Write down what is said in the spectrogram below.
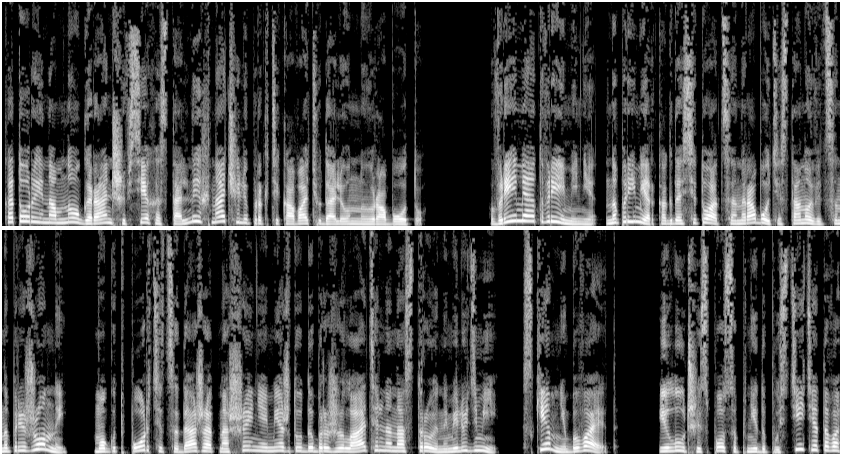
которые намного раньше всех остальных начали практиковать удаленную работу. Время от времени, например, когда ситуация на работе становится напряженной, могут портиться даже отношения между доброжелательно настроенными людьми, с кем не бывает. И лучший способ не допустить этого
